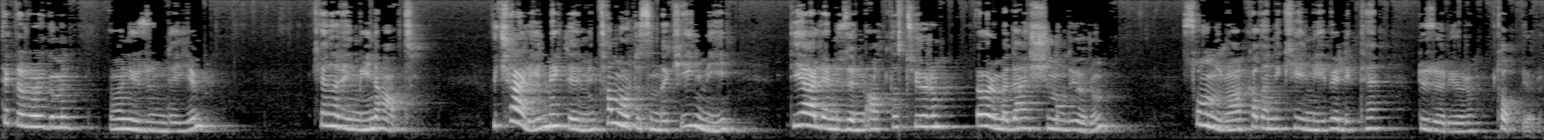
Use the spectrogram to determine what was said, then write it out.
Tekrar örgümün ön yüzündeyim. Kenar ilmeğini aldım. Üçerli ilmeklerimin tam ortasındaki ilmeği diğerlerinin üzerine atlatıyorum. Örmeden şişim alıyorum. Sonra kalan iki ilmeği birlikte düz örüyorum, topluyorum.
